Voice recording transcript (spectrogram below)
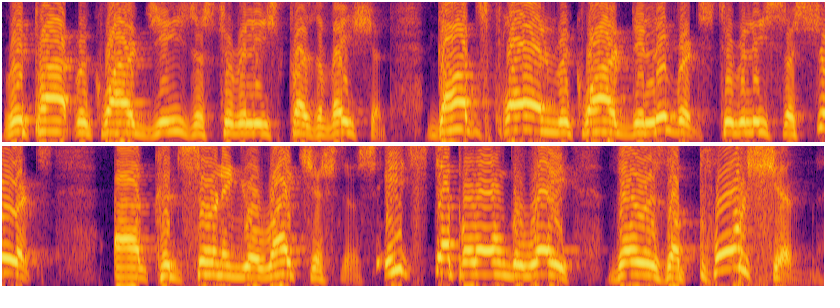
required Jesus to release preservation. God's plan required deliverance to release assurance uh, concerning your righteousness. Each step along the way, there is a portion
